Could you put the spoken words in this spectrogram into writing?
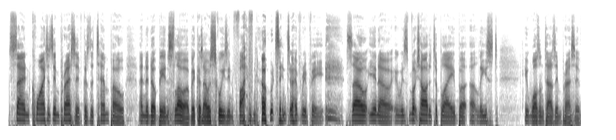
sound quite as impressive because the tempo ended up being slower because I was squeezing five notes into every beat. So you know it was much harder to play, but at least it wasn't as impressive.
